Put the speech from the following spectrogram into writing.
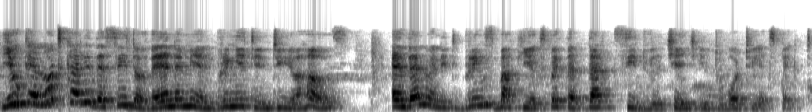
You cannot carry the seed of the enemy and bring it into your house. And then when it brings back, you expect that that seed will change into what you expect,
